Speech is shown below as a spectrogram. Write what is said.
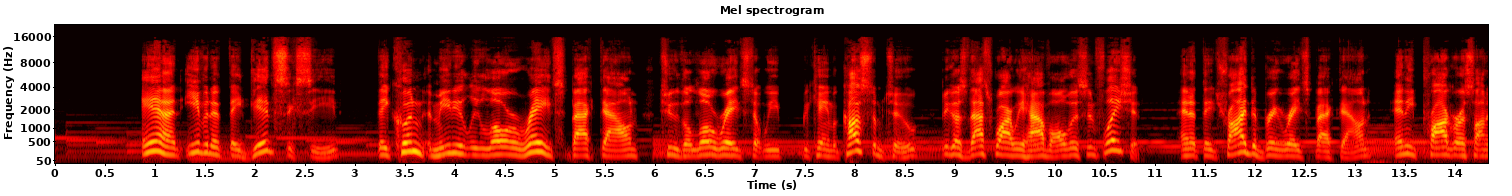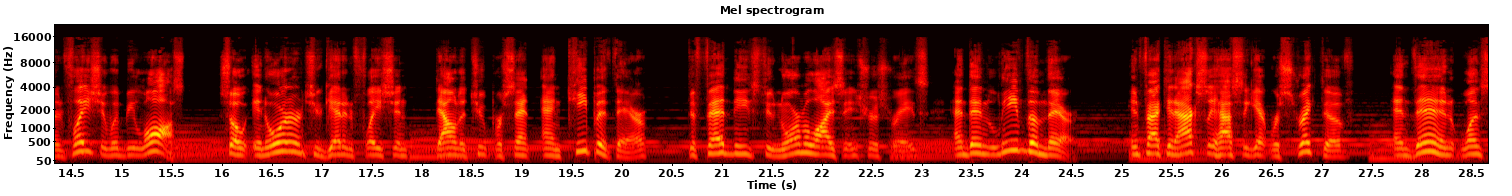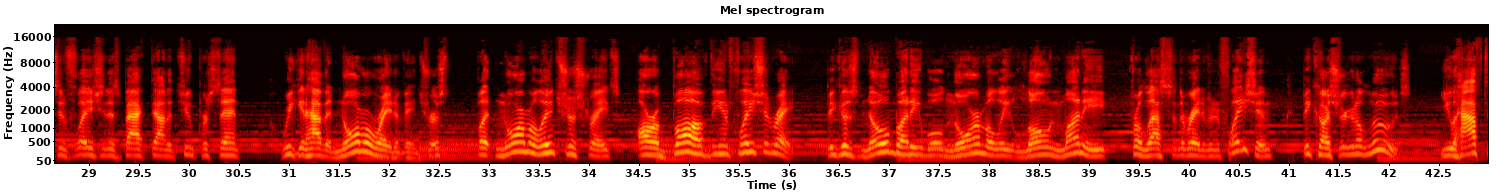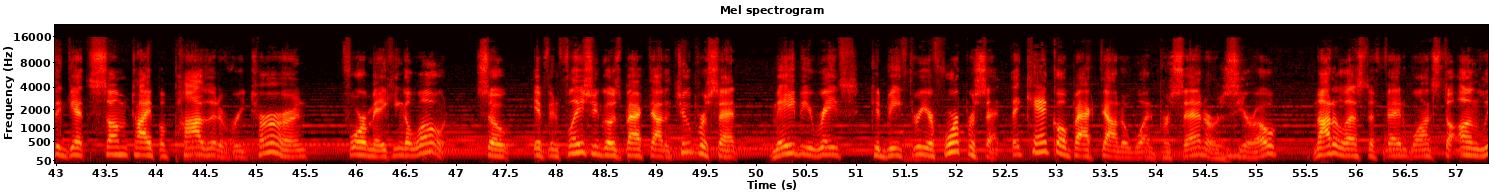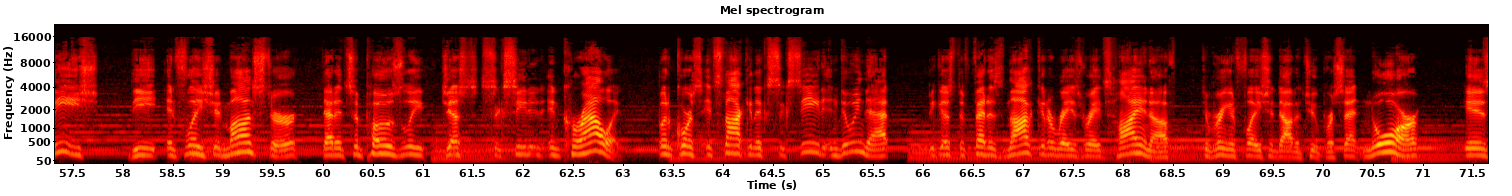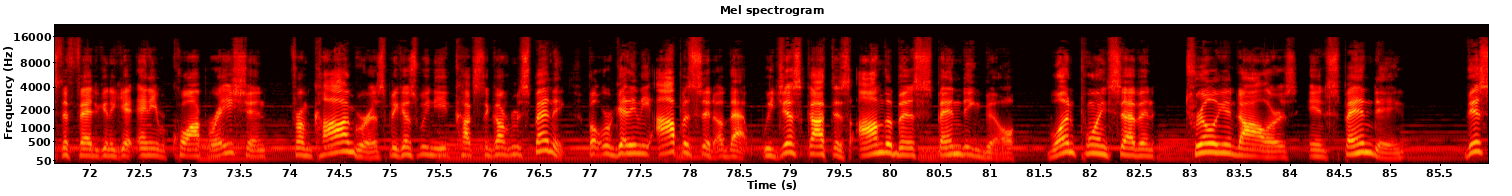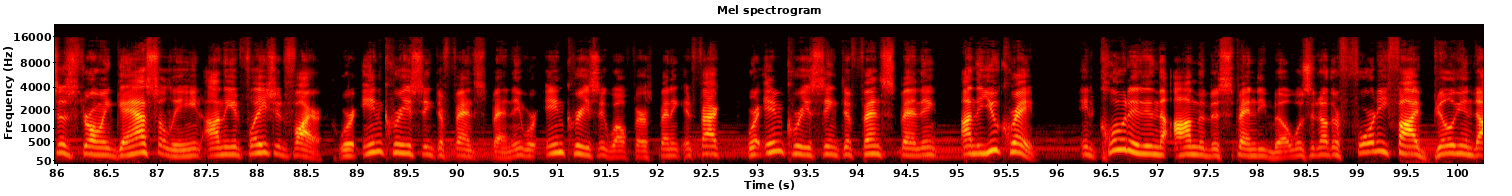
And even if they did succeed, they couldn't immediately lower rates back down to the low rates that we became accustomed to because that's why we have all this inflation. And if they tried to bring rates back down, any progress on inflation would be lost. So, in order to get inflation down to 2% and keep it there, the Fed needs to normalize interest rates and then leave them there. In fact, it actually has to get restrictive. And then, once inflation is back down to 2%, we can have a normal rate of interest. But normal interest rates are above the inflation rate because nobody will normally loan money for less than the rate of inflation because you're going to lose. You have to get some type of positive return for making a loan. So if inflation goes back down to 2%, maybe rates could be 3 or 4%. They can't go back down to 1% or 0, not unless the Fed wants to unleash the inflation monster that it supposedly just succeeded in corralling. But of course, it's not going to succeed in doing that because the Fed is not going to raise rates high enough to bring inflation down to 2%, nor is the Fed going to get any cooperation from Congress because we need cuts to government spending. But we're getting the opposite of that. We just got this omnibus spending bill, $1.7 trillion in spending. This is throwing gasoline on the inflation fire. We're increasing defense spending, we're increasing welfare spending. In fact, we're increasing defense spending on the Ukraine. Included in the omnibus spending bill was another $45 billion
